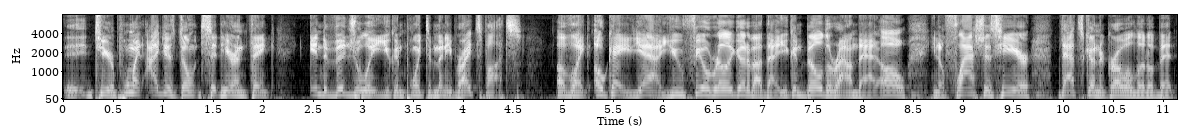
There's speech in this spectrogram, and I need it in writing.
eh, to your point, I just don't sit here and think individually you can point to many bright spots of like, okay, yeah, you feel really good about that. You can build around that. Oh, you know, flashes here, that's going to grow a little bit.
